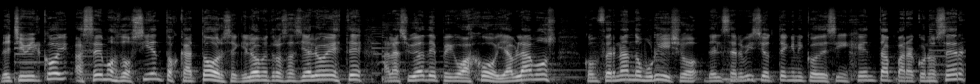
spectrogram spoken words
De Chivilcoy hacemos 214 kilómetros hacia el oeste a la ciudad de Peguajó y hablamos con Fernando Murillo del Servicio Técnico de Singenta para conocer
